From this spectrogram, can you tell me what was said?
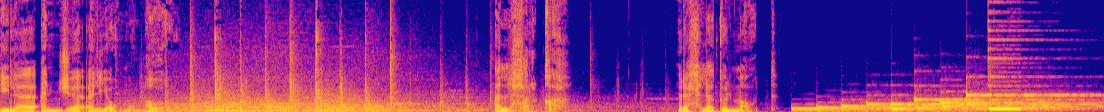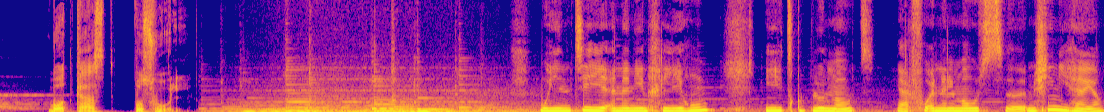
إلى أن جاء اليوم الموعود. الحرقة. رحلة الموت. بودكاست فصول. مهمتي هي أنني نخليهم يتقبلوا الموت. يعرفوا أن الموت ماشي نهاية.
